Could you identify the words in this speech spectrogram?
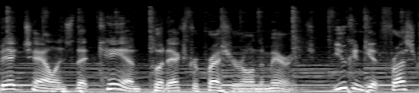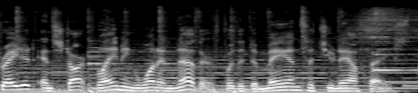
big challenge that can put extra pressure on the marriage. You can get frustrated and start blaming one another for the demands that you now face.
